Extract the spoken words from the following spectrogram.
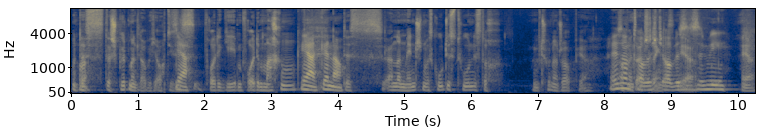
Und das, das spürt man, glaube ich, auch. Dieses Freude geben, Freude machen. Ja, genau. Das anderen Menschen was Gutes tun, ist doch ein schöner Job, ja. Das ist auch ein tolles Job. Ist. Ja. Ist irgendwie ja.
